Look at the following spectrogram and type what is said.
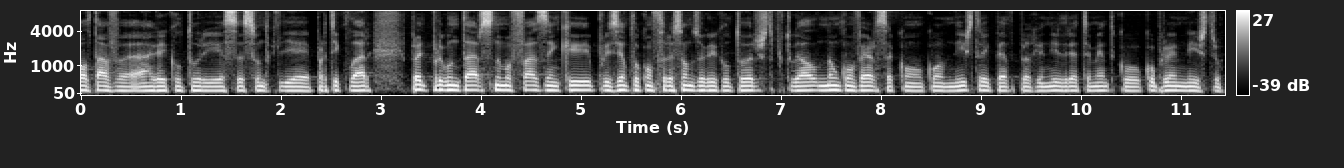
voltava à agricultura e esse assunto que lhe é particular, para lhe perguntar se numa fase em que, por exemplo, a Confederação dos Agricultores de Portugal não conversa com, com a Ministra e pede para reunir diretamente com, com o Primeiro-Ministro,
